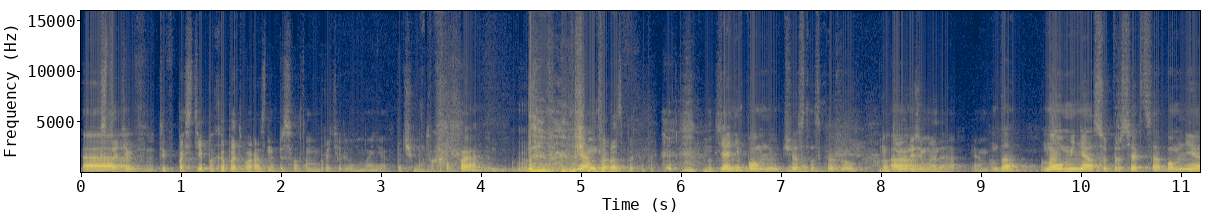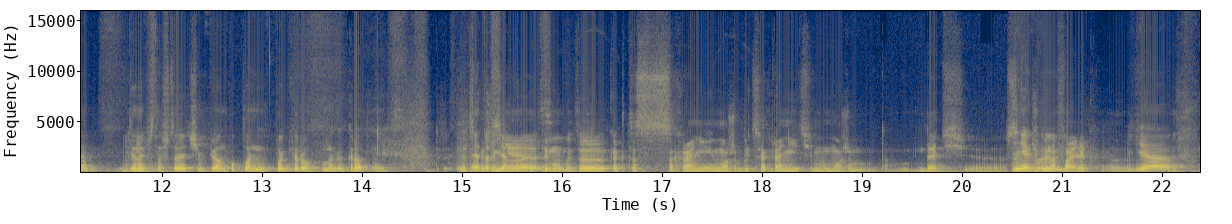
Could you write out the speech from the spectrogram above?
Кстати, э, ты в посте PHP два раза написал, там обратили внимание. Почему-то. ХП? Почему два раза PHP? Ну, я не помню, честно скажу. Ну, твое А, резюме, да. Да. Но у меня супер секция обо мне, где написано, что я чемпион по планинг-покеру многократный. Это Это всем мне, нравится. ты это как-то сохрани, может быть, сохранить, мы можем там дать э, ссылочку Не, говорю, на файлик. э, Я,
